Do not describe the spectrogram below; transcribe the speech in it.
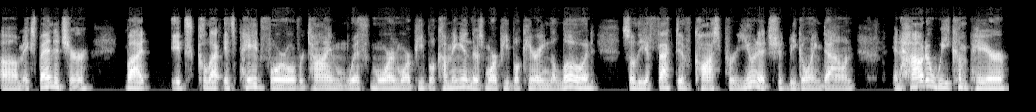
um, expenditure, but it's collect it's paid for over time with more and more people coming in there's more people carrying the load so the effective cost per unit should be going down and how do we compare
